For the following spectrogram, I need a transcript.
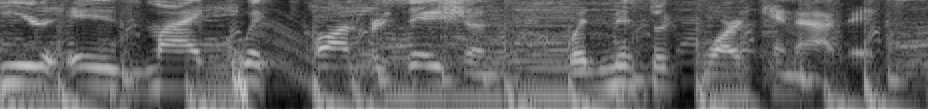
here is my quick conversation with Mr. Quark Henares.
